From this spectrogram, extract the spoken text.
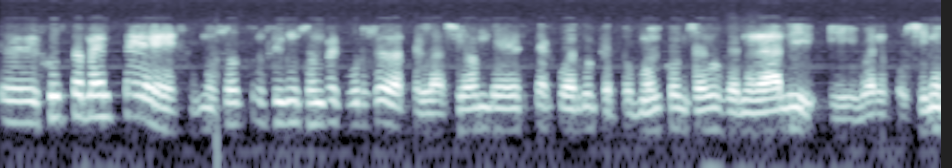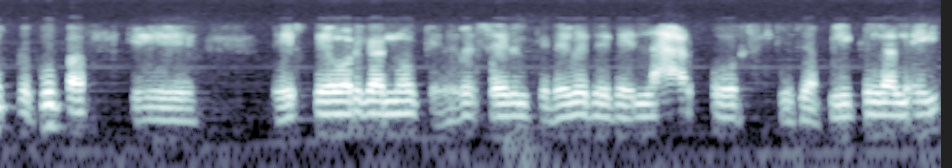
eh, justamente nosotros fuimos un recurso de apelación de este acuerdo que tomó el Consejo General y, y bueno, pues sí nos preocupa que este órgano que debe ser el que debe de velar por que se aplique la ley,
